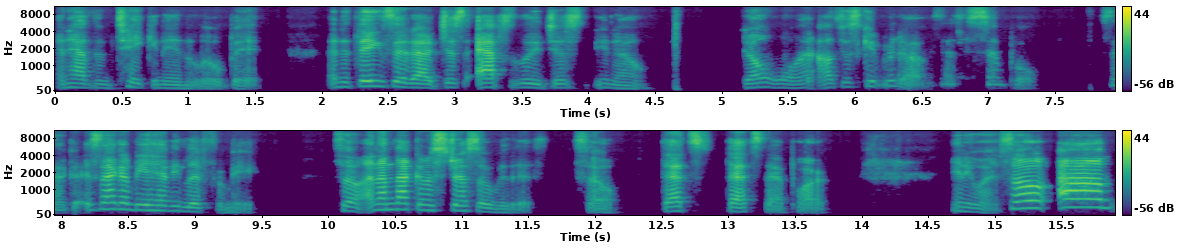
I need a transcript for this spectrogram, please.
and have them taken in a little bit. And the things that I just absolutely just, you know, don't want, I'll just get rid of. That's simple. It's not it's not gonna be a heavy lift for me. So and I'm not gonna stress over this. So that's that's that part. Anyway, so um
